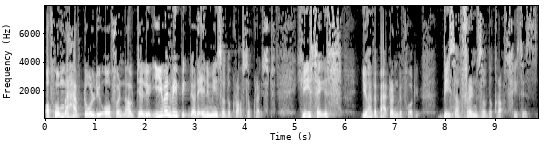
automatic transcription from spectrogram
Of whom I have told you often, now tell you, even weeping, they are the enemies of the cross of Christ. He says, you have a pattern before you. These are friends of the cross. He says,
